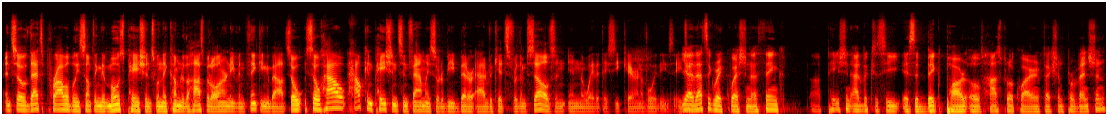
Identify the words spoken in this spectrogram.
And so that's probably something that most patients when they come to the hospital aren't even thinking about. So so how how can patients and families sort of be better advocates for themselves in, in the way that they seek care and avoid these HI? Yeah, that's a great question. I think uh, patient advocacy is a big part of hospital acquired infection prevention.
